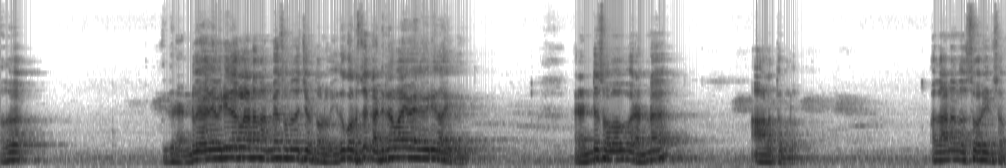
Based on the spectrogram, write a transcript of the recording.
അത് ഇത് രണ്ട് വേദവിരീതങ്ങളാണ് നമ്മെ സംബന്ധിച്ചിടത്തോളം. ഇത് കുറച്ച് കഠിനമായ വേദവിരീതമായി പോയി രണ്ട് സ്വഭാവം രണ്ട് ആളത്തുകളും. അതാണ് നിസ്സോറിയൻ സഭ.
